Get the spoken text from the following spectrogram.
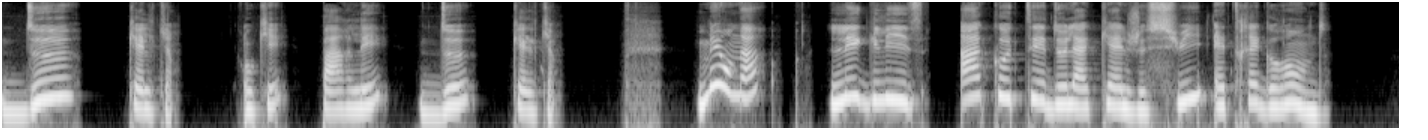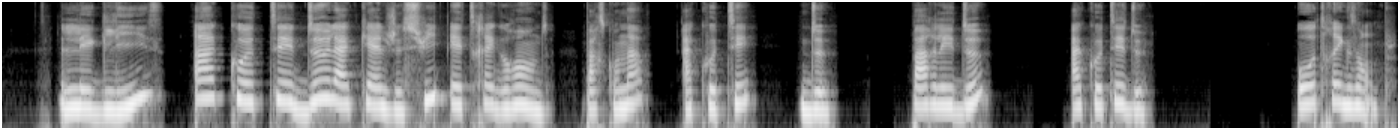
de quelqu'un. Ok? Parler de quelqu'un. Mais on a l'église à côté de laquelle je suis est très grande. L'église à côté de laquelle je suis est très grande parce qu'on a à côté de. Parler de, à côté de. Autre exemple.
